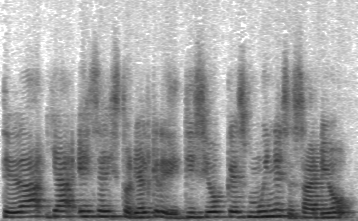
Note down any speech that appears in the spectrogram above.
te da ya ese historial crediticio que es muy necesario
